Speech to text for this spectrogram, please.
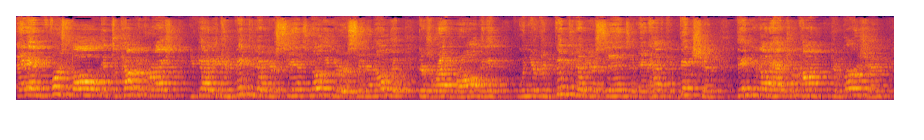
And, first of all, to come to Christ, you've got to be convicted of your sins, know that you're a sinner, know that there's right and wrong. And then when you're convicted of your sins and, and have conviction, then you're going to have true con- conversion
